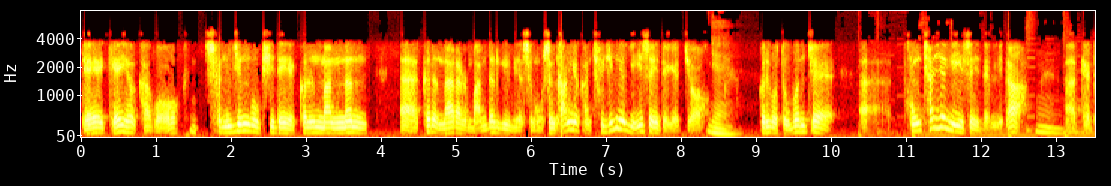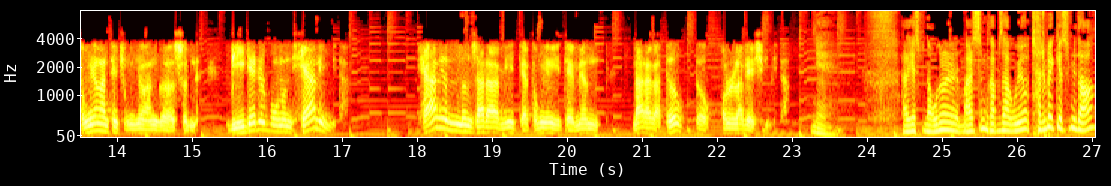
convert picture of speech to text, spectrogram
대개혁하고 선진국 시대에 걸맞는 아, 그런 나라를 만들기 위해서는 우선 강력한 추진력이 있어야 되겠죠. 예. 그리고 두 번째 아, 통찰력이 있어야 됩니다. 음, 아, 대통령한테 중요한 것은 미래를 보는 해안입니다. 해안이 없는 사람이 대통령이 되면 나라가 더욱더 혼란해집니다. 예. 알겠습니다. 오늘 말씀 감사하고요. 자주 뵙겠습니다.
